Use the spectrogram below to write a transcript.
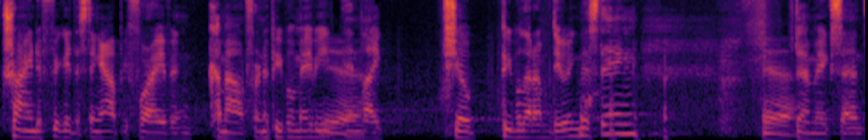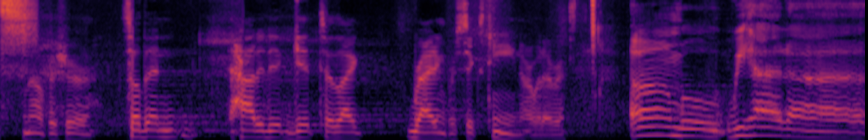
trying to figure this thing out before I even come out in front of people, maybe, Yeah. and like show people that I'm doing this thing. yeah. if that makes sense. No, for sure. So then how did it get to like riding for 16 or whatever? Um, well, we had uh,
